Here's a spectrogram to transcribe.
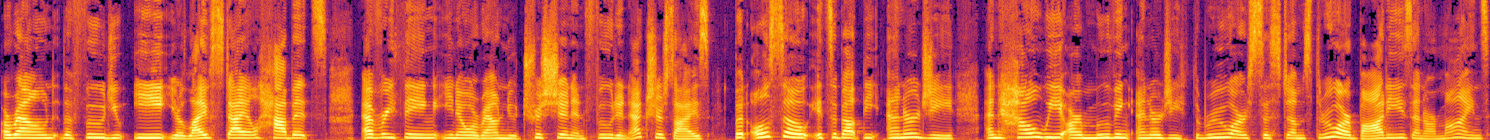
around the food you eat, your lifestyle habits, everything, you know, around nutrition and food and exercise. But also, it's about the energy and how we are moving energy through our systems, through our bodies and our minds,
